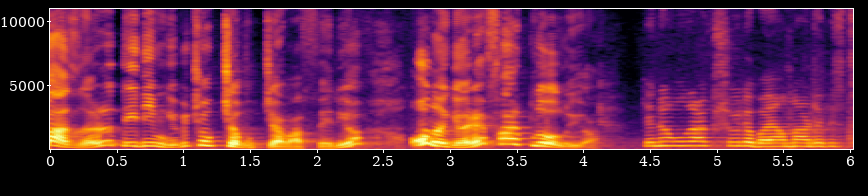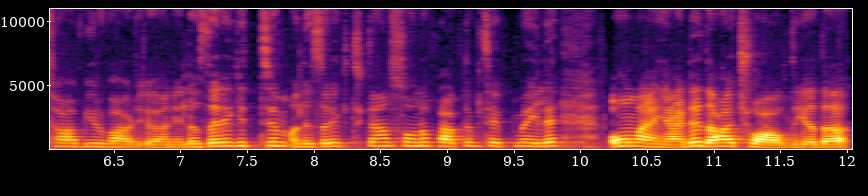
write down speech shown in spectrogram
Bazıları dediğim gibi çok çabuk cevap veriyor. Ona göre farklı oluyor. Genel olarak şöyle bayanlarda bir tabir var. Yani lazere gittim. Lazere gittikten sonra farklı bir tepkimeyle olmayan yerde daha çoğaldı ya da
